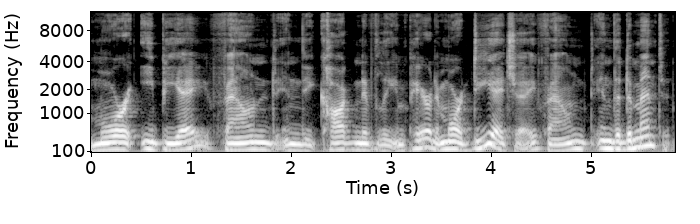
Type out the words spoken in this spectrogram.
more EPA found in the cognitively impaired, and more DHA found in the demented,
